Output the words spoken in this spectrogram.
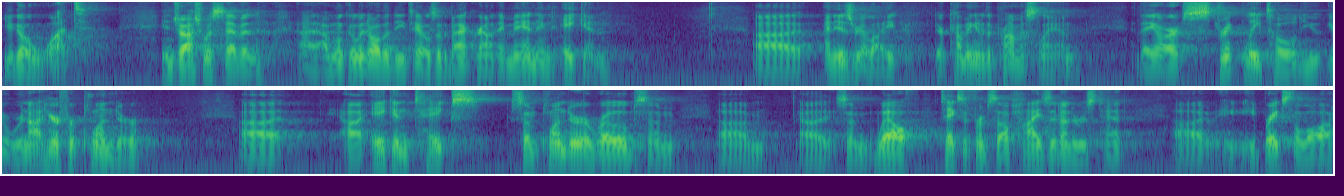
you go, What? In Joshua 7, I won't go into all the details of the background, a man named Achan, uh, an Israelite, they're coming into the promised land. They are strictly told, you, you We're not here for plunder. Uh, uh, Achan takes some plunder, a robe, some, um, uh, some wealth, takes it for himself, hides it under his tent. Uh, he, he, breaks the law,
